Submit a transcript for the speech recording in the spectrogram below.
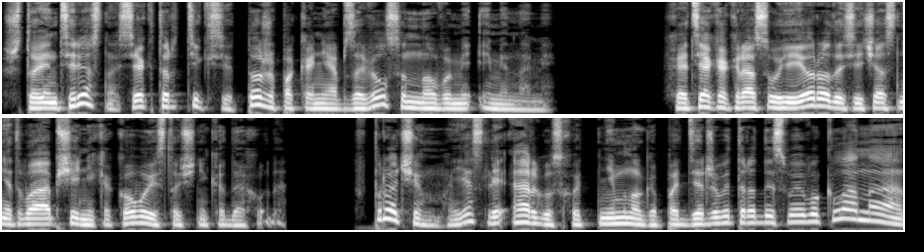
Что интересно, сектор Тикси тоже пока не обзавелся новыми именами. Хотя как раз у ее рода сейчас нет вообще никакого источника дохода. Впрочем, если Аргус хоть немного поддерживает роды своего клана,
